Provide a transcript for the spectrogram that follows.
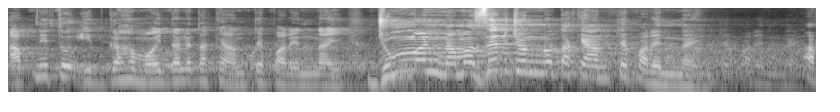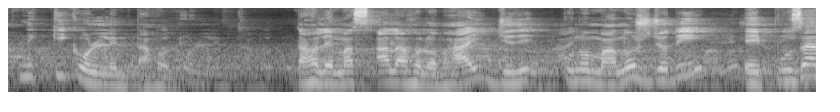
আপনি তো ঈদগাহ ময়দানে তাকে আনতে পারেন নাই, জুম্মার নামাজের জন্য তাকে আনতে পারেন নাই। আপনি কি করলেন তাহলে? তাহলে মাস আলা হলো ভাই, যদি কোনো মানুষ যদি এই পূজা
